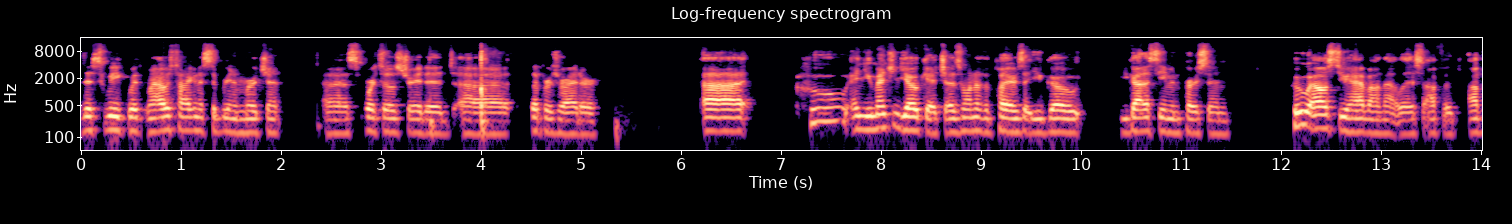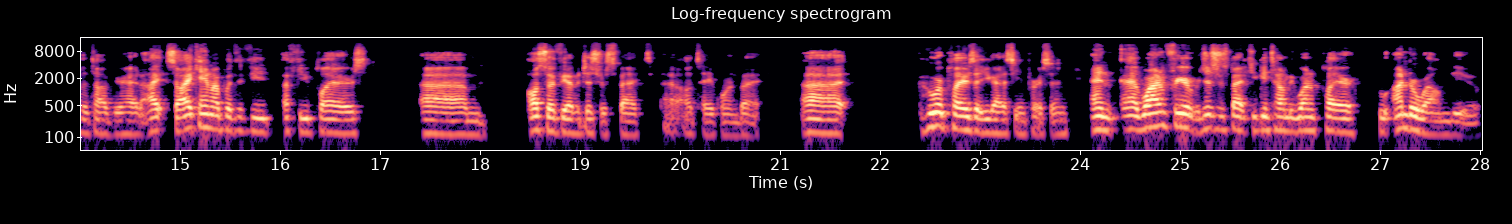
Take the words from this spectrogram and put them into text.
this week with when I was talking to Sabreena Merchant, uh, Sports Illustrated uh, Clippers writer. Uh, who and you mentioned Jokic as one of the players that you go you got to see him in person. Who else do you have on that list off the off the top of your head? I so I came up with a few a few players. Um, also, if you have a disrespect, uh, I'll take one. But uh, who are players that you got to see in person? And uh, one for your disrespect, you can tell me one player who underwhelmed you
